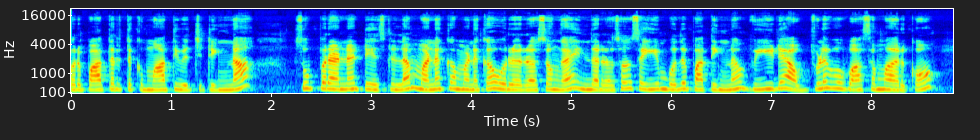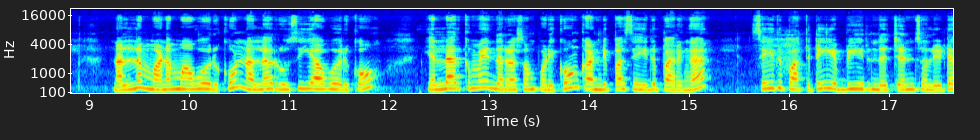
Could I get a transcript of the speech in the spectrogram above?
ஒரு பாத்திரத்துக்கு மாற்றி வச்சிட்டிங்கன்னா சூப்பரான டேஸ்ட்டில் மணக்க மணக்க ஒரு ரசங்க. இந்த ரசம் செய்யும்போது பார்த்திங்கன்னா வீடே அவ்வளவு வாசமாக இருக்கும். நல்ல மணமாகவும் இருக்கும் நல்ல ருசியாகவும் இருக்கும். எல்லாருக்குமே இந்த ரசம் பிடிக்கும். கண்டிப்பாக செய்து பாருங்கள் செய்து பார்த்துட்டு எப்படி இருந்துச்சுன்னு சொல்லிவிட்டு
